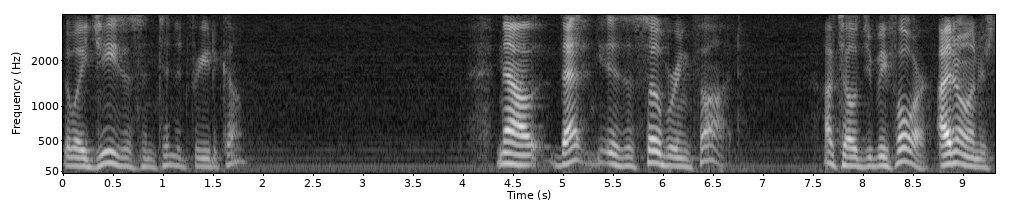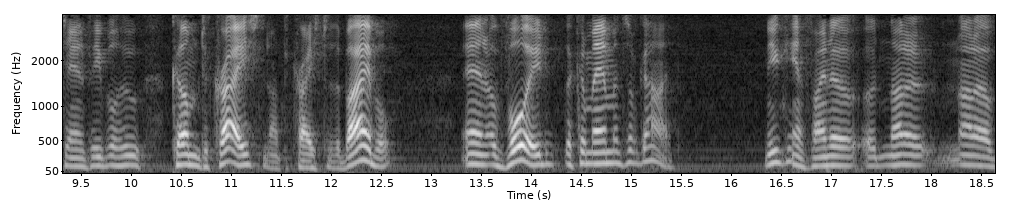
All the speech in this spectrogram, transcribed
the way Jesus intended for you to come. Now, that is a sobering thought. I've told you before, I don't understand people who come to Christ, not the Christ of the Bible, and avoid the commandments of God. You can't find a, a, not a not a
